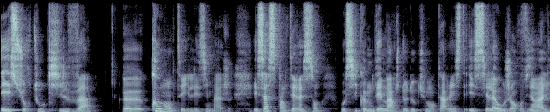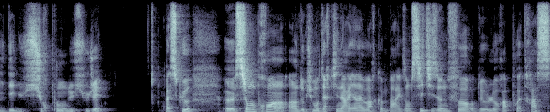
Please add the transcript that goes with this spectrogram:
et surtout qu'il va euh, commenter les images. Et ça, c'est intéressant aussi comme démarche de documentariste, et c'est là où j'en reviens à l'idée du surplomb du sujet. Parce que euh, si on prend un, documentaire qui n'a rien à voir, comme par exemple Citizen 4 de Laura Poitras,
